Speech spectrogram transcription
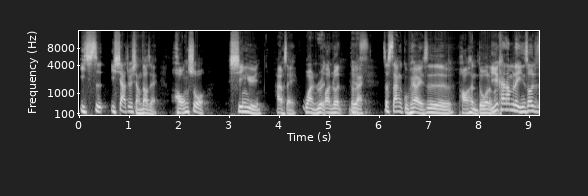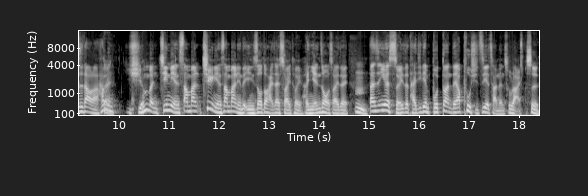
一次一下就想到谁？宏硕、星云，还有谁？万润，万润，对不对？这三个股票也是跑很多了。你一看他们的营收就知道了，他们。原本今年上半、去年上半年的营收都还在衰退，很严重的衰退。嗯，但是因为随着台积电不断的要 push 自己的产能出来，是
